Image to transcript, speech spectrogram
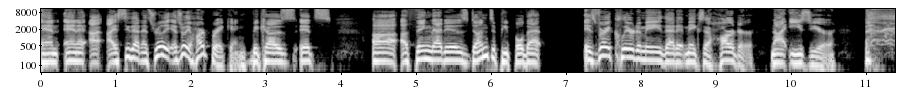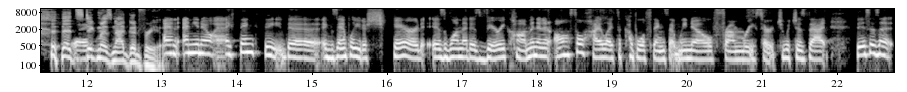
And and I, I see that, and it's really it's really heartbreaking because it's uh, a thing that is done to people that is very clear to me that it makes it harder, not easier that right. stigma is not good for you. And and you know, I think the the example you just shared is one that is very common and it also highlights a couple of things that we know from research, which is that this is a,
